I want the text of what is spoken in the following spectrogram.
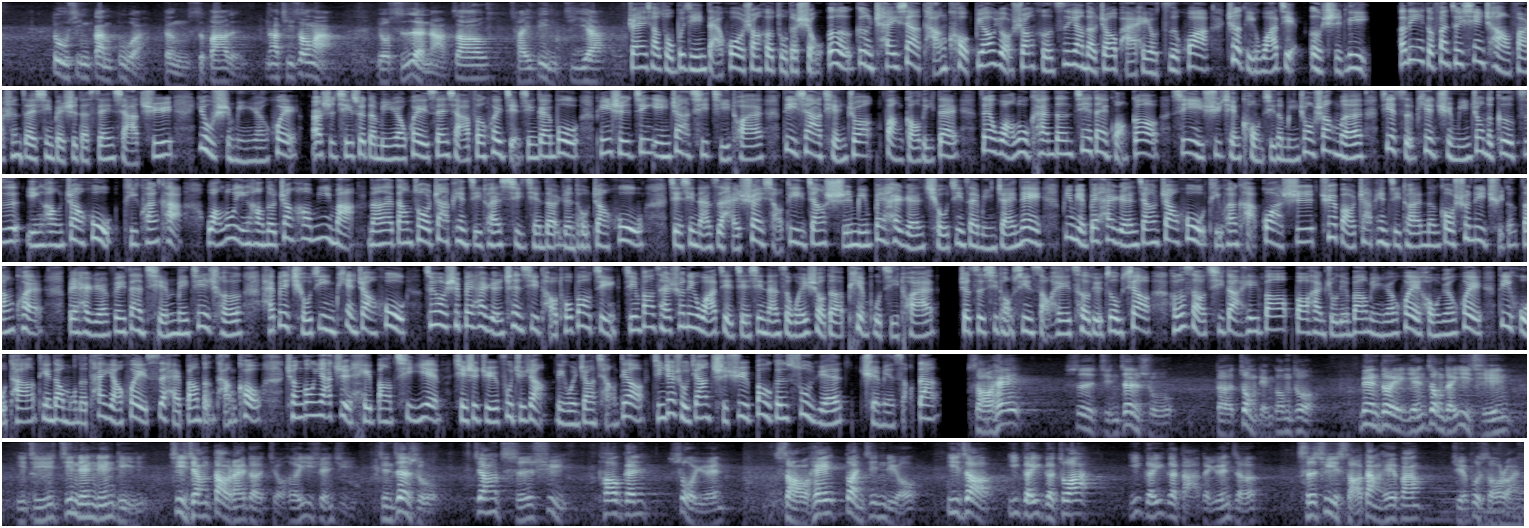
杜姓干部啊等十八人，那其中啊有十人啊遭裁定羁押。专业小组不仅逮获双核组的首恶，更拆下堂口标有“双核”字样的招牌，还有字画，彻底瓦解恶势力。而另一个犯罪现场发生在新北市的三峡区，又是名人会。二十七岁的名人会三峡分会简姓干部，平时经营诈欺集团，地下钱庄放高利贷，在网络刊登借贷广告，吸引需钱恐急的民众上门，借此骗取民众的个资、银行账户、提款卡、网络银行的账号密码，拿来当做诈骗集团洗钱的人头账户。简姓男子还率小弟将十名被害人囚禁在民宅内，避免被害人将账户、提款卡挂失，却。保诈骗集团能够顺利取得赃款，被害人非但钱没借成，还被囚禁骗账户，最后是被害人趁隙逃脱报警，警方才顺利瓦解简姓男子为首的骗部集团。这次系统性扫黑策略奏效，横扫七大黑帮，包含主联邦、名人会、红人会、地虎堂、天道盟的太阳会、四海帮等堂口，成功压制黑帮企业。刑事局副局长李文章强调，警政署将持续报根溯源，全面扫荡。扫黑是警政署。的重点工作，面对严重的疫情，以及今年年底即将到来的九合一选举，警政署将持续刨根溯源，扫黑断金流，依照一个一个抓、一个一个打的原则，持续扫荡黑帮，绝不手软。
